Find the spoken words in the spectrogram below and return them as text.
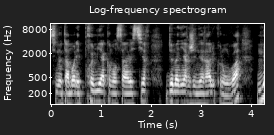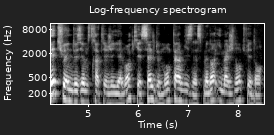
C'est notamment les premiers à commencer à investir dire de manière générale que l'on voit. Mais tu as une deuxième stratégie également qui est celle de monter un business. Maintenant, imaginons que tu es dans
